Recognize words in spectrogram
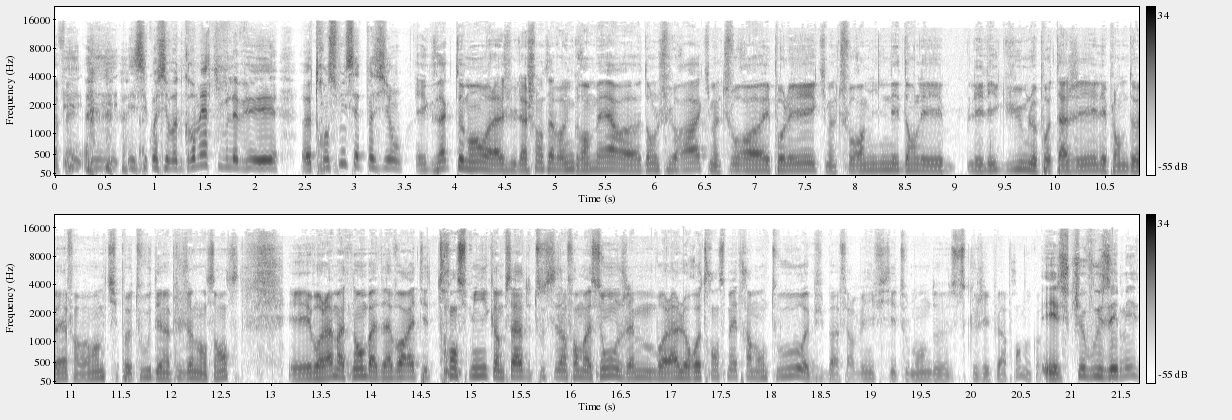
à fait. Et, et- et c'est quoi C'est votre grand-mère qui vous l'avait euh, transmis cette passion? Exactement, voilà, j'ai eu la chance d'avoir une grand-mère euh, dans le Jura qui m'a toujours euh, épaulé, qui m'a toujours mis le nez dans les, les légumes, le potager, les plantes de haie, enfin vraiment un petit peu tout dès ma plus jeune enfance. Et voilà, maintenant, bah, d'avoir été transmis comme ça de toutes ces informations, j'aime voilà le retransmettre à mon tour et puis bah, faire bénéficier tout le monde de ce que j'ai pu apprendre. Quoi. Et ce que vous aimez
